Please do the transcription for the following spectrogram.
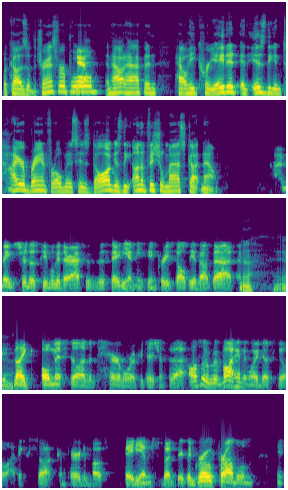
because of the transfer portal yeah. and how it happened how he created and is the entire brand for Ole Miss. His dog is the unofficial mascot now. I make sure those people get their asses to the stadium. He seemed pretty salty about that. Uh, yeah. It's like Ole Miss still has a terrible reputation for that. Also, but Vaught-Hemingway does still, I think, suck compared to most stadiums, but it's a growth problem. It's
